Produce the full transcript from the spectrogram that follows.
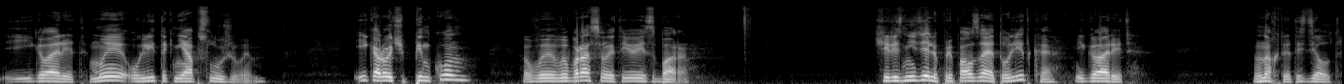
и говорит, мы улиток не обслуживаем. И, короче, пинком вы, выбрасывает ее из бара. Через неделю приползает улитка и говорит, ну нахуй ты это сделал-то?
